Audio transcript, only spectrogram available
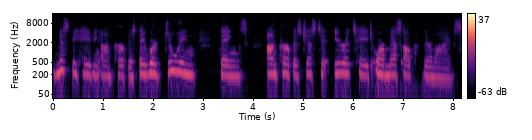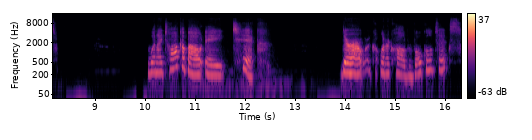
misbehaving on purpose. They were doing things on purpose just to irritate or mess up their lives when I talk about a tic, there are what are called vocal tics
